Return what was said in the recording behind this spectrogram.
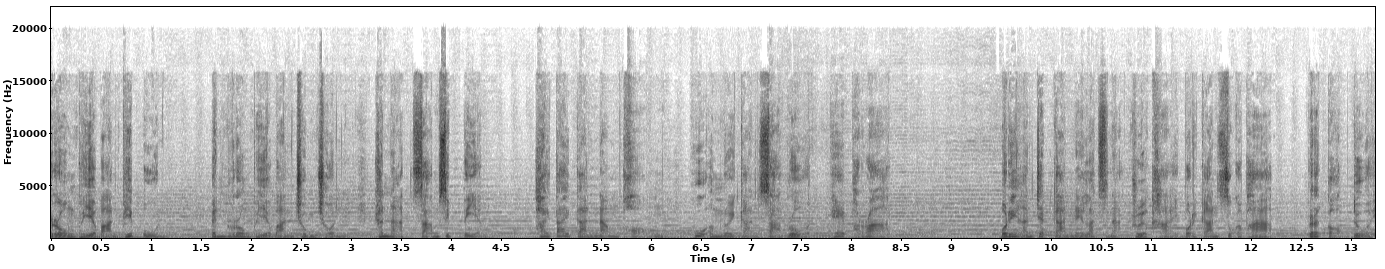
โรงพยาบาลพิปูนเป็นโรงพยาบาลชุมชนขนาด 30 เตียง ภายใต้การนำของผู้อำนวยการสาโรธเทพราช บริหารจัดการในลักษณะเครือข่ายบริการสุขภาพ ประกอบด้วย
